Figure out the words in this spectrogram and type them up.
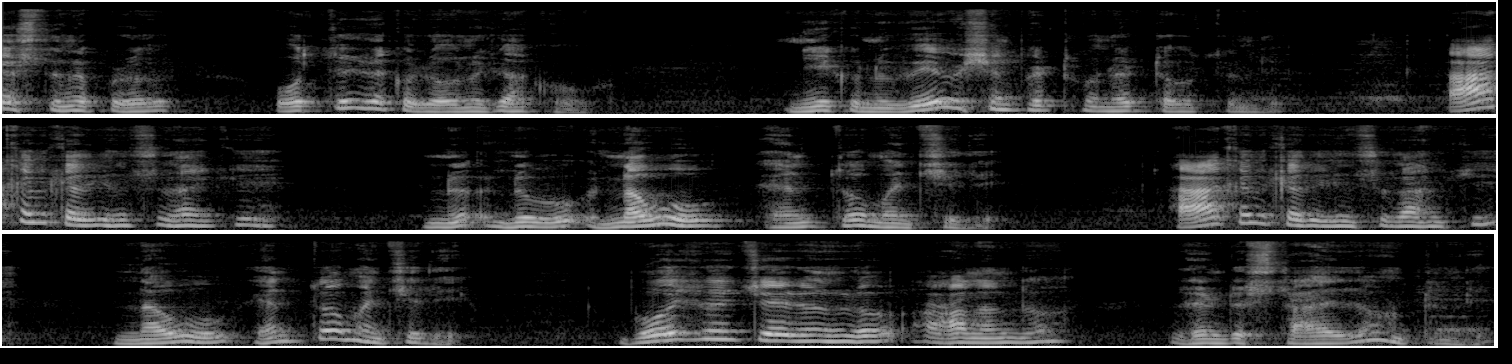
చేస్తున్నప్పుడు ఒత్తిళ్ళకు లోనుగాకు నీకు నువ్వే విషయం పెట్టుకున్నట్టు అవుతుంది. ఆకలి కలిగించడానికి నువ్వు నవ్వు ఎంతో మంచిది. ఆకలి కలిగించడానికి నవ్వు ఎంతో మంచిది. భోజనం చేయడంలో ఆనందం రెండు స్థాయిలో ఉంటుంది.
